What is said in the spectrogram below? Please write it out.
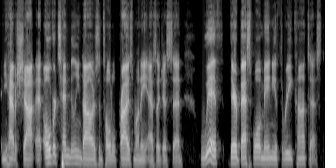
and you have a shot at over $10 million in total prize money, as I just said, with their Best Ball Mania 3 contest.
